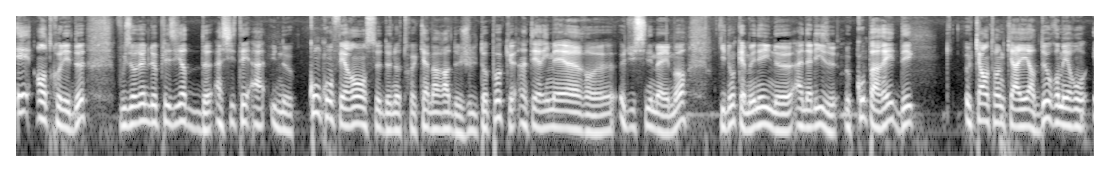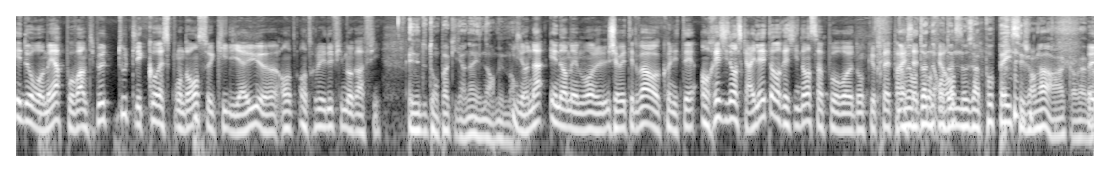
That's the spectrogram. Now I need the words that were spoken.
Et entre les deux, vous aurez le plaisir d'assister à une conconférence de notre camarade Jules Topoc, intérimaire euh, du cinéma est mort, qui donc a mené une analyse comparée des 40 ans de carrière de Romero et de Romer pour voir un petit peu toutes les correspondances qu'il y a eu euh, en- entre les deux filmographies. Et ne doutons pas qu'il y en a énormément. Il y en a énormément. J'avais été le voir euh, quand il était en résidence, car il a été en résidence hein, pour euh, donc Non, préparer mais on, cette donne, on conférence. donne nos impôts, paye ces gens-là, hein, quand même. Ouais.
